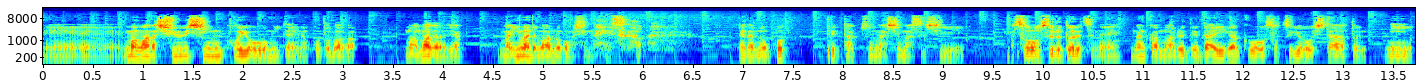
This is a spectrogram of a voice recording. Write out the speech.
えー、まあまだ終身雇用みたいな言葉がまあまだじゃ、まあ今でもあるのかもしれないですが、なんか残ってた気がしますし、そうするとですね、なんかまるで大学を卒業した後に、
